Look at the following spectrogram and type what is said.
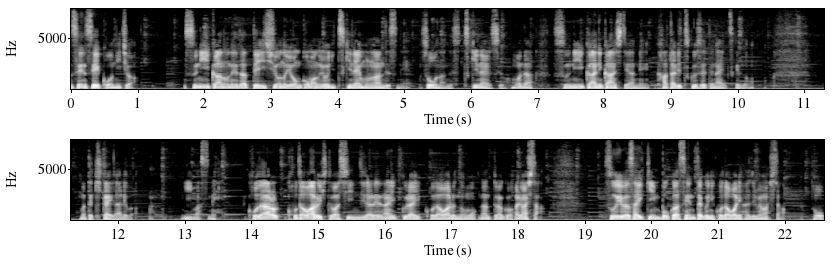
先生、こんにちは。スニーカーのネタって石尾の4コマのように尽きないものなんですね。そうなんです。尽きないですよ。まだスニーカーに関してはね、語り尽くせてないですけど、また機会があれば言いますね。こだわる、こだわる人は信じられないくらいこだわるのもなんとなくわかりました。そういえば最近僕は洗濯にこだわり始めました。お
